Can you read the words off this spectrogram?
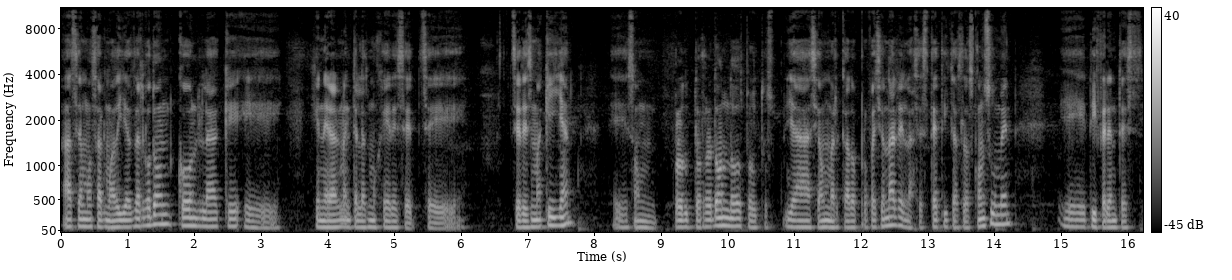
Hacemos almohadillas de algodón con la que eh, generalmente las mujeres se, se, desmaquillan. Eh, son productos redondos, productos ya hacia un mercado profesional, en las estéticas los consumen. diferentes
